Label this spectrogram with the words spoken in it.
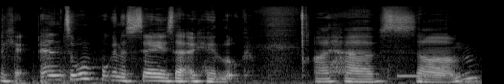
Okay, and so what we're going to say is that, okay, look, I have some...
